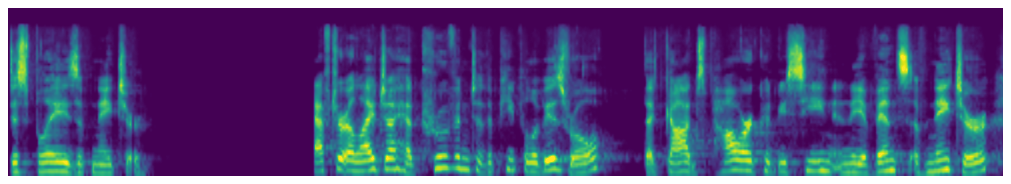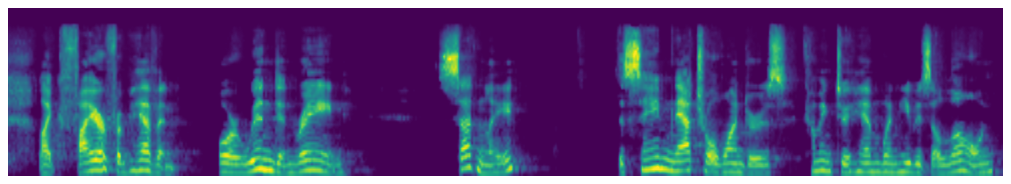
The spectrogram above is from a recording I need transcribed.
displays of nature. After Elijah had proven to the people of Israel that God's power could be seen in the events of nature, like fire from heaven or wind and rain, suddenly the same natural wonders coming to him when he was alone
